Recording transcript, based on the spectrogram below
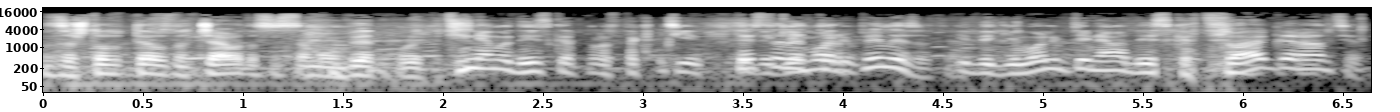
защото те означават да се самоубият политици. Ти няма да искат просто така, че те са да нетърпими за И да ги молим, те няма да искат. Това е гаранцията.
